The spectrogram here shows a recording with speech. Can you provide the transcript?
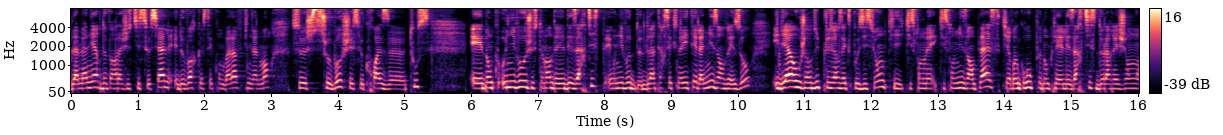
la manière de voir la justice sociale et de voir que ces combats-là, finalement, se chevauchent et se croisent euh, tous. Et donc, au niveau justement des, artistes et au niveau de, l'intersectionnalité et la mise en réseau, il y a aujourd'hui plusieurs expositions qui, sont, qui sont mises en place, qui regroupent donc les, artistes de la région,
